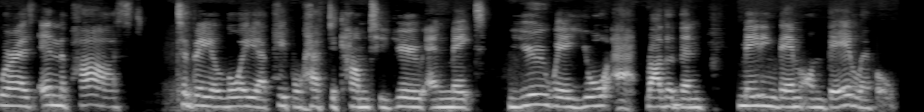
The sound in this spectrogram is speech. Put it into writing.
Whereas in the past, to be a lawyer, people have to come to you and meet you where you're at rather than meeting them on their level.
